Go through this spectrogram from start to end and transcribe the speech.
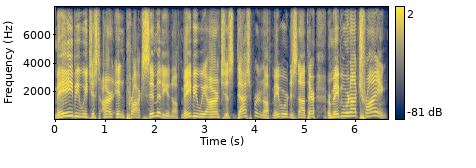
Maybe we just aren't in proximity enough. Maybe we aren't just desperate enough. Maybe we're just not there. Or maybe we're not trying.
